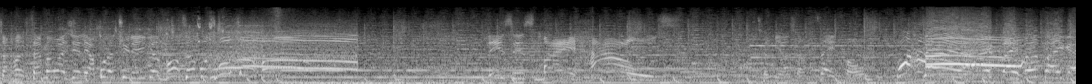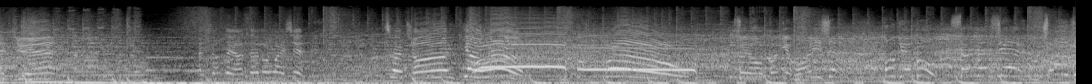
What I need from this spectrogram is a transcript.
张翰三分外线两步的距离，一个后撤步出手。This is my house。陈明阳想再投，哇，再来百分百感觉。张德阳三分外线，这球有了，哦，最后分给黄医生，后天步三分线冲击，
